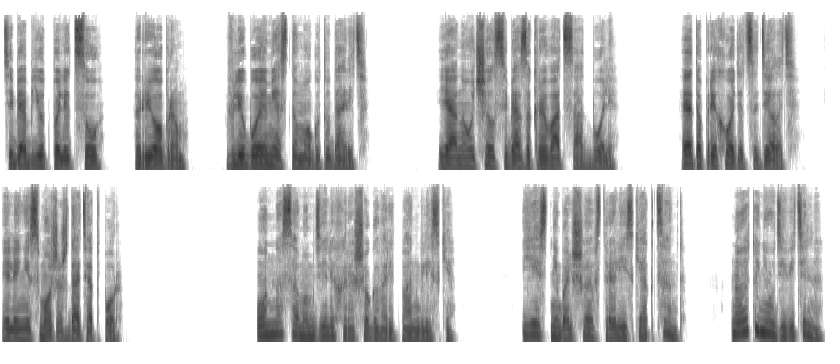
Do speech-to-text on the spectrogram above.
Тебя бьют по лицу, ребрам, в любое место могут ударить. Я научил себя закрываться от боли. Это приходится делать, или не сможешь дать отпор. Он на самом деле хорошо говорит по-английски. Есть небольшой австралийский акцент, но это неудивительно,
